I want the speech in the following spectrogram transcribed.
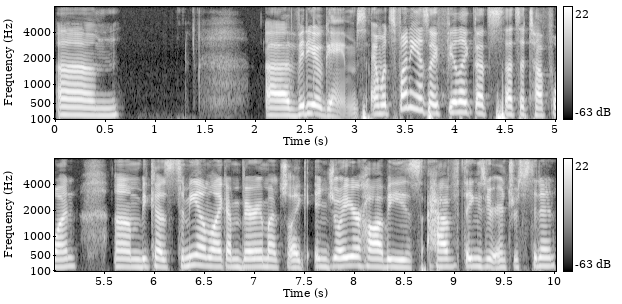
Um, uh, video games. And what's funny is I feel like that's that's a tough one um, because to me I'm like I'm very much like enjoy your hobbies, have things you're interested in.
